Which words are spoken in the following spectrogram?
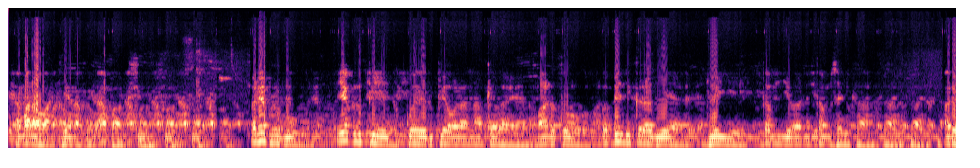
તમારા વાંધ્યાના મેળા ભાગશે અરે પ્રભુ એક રૂપિયે કોઈ રૂપિયા વાળા ના કહેવાય મારે તો બબે દીકરા જોઈએ જોઈએ તમ જેવા ને તમ સરખા અરે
